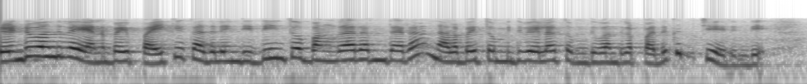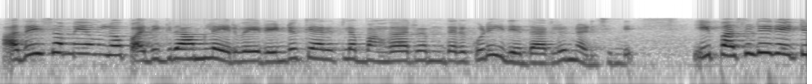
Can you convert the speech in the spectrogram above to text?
రెండు వందల ఎనభై పైకి కదిలింది. దీంతో బంగారం ధర నలభై తొమ్మిది వేల తొమ్మిది వందల పదికి చేరింది. అదే సమయంలో పది గ్రాముల ఇరవై రెండు క్యారెట్ల బంగారం ధర కూడా ఇదే దారిలో నడిచింది. ఈ పసిడి రేటు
